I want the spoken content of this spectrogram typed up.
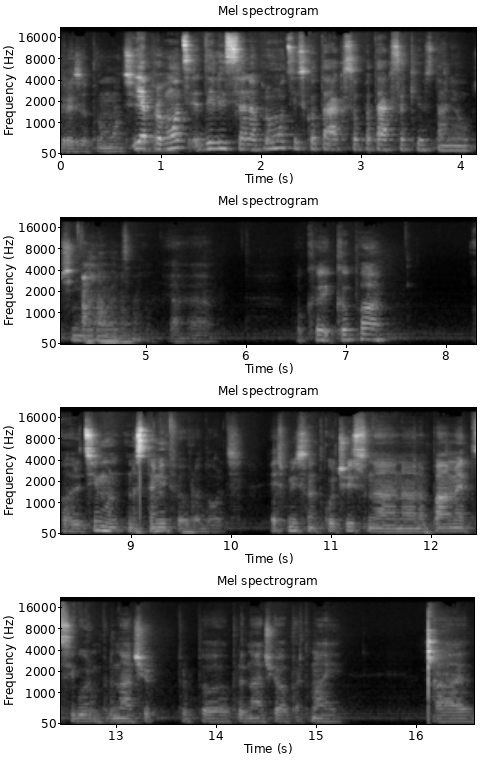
gre za promocijo. Ja, promoci, deli se na promocijsko takso, pa taksa, ki ostane v občini. Aha, ja, ja. Ok, kaj pa recimo nastanitve v Radolcu? Jaz mislim, da tako čist na, na, na pamet, sigurno prednačijo pred, pred apartmaji.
